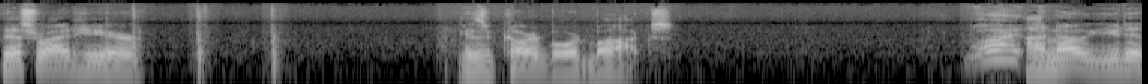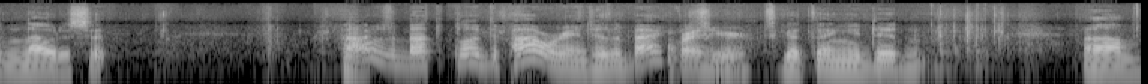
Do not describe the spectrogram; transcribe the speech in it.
this right here, is a cardboard box. What? I know you didn't notice it. I was about to plug the power into the back right here. It's a good thing you didn't. Um,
